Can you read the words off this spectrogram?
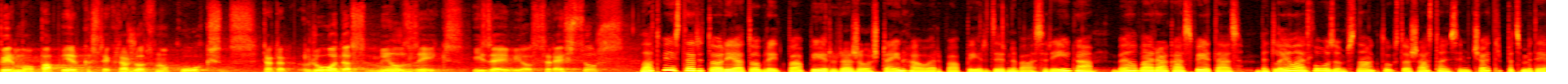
pirmo papīru, kas tiek ražots no koksnes. Tad rodas milzīgs izēvielas resurss. Latvijas teritorijā tobrīd papīru ražo Steinhauer papīra dzirnavās Rīgā, vēl vairākās vietās, bet lielais lūzums nāk 1814.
